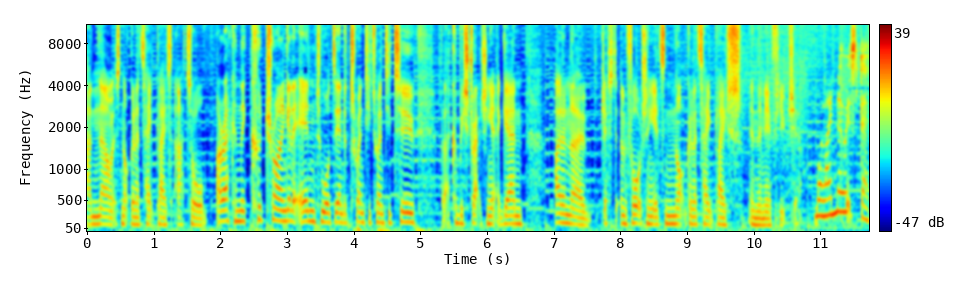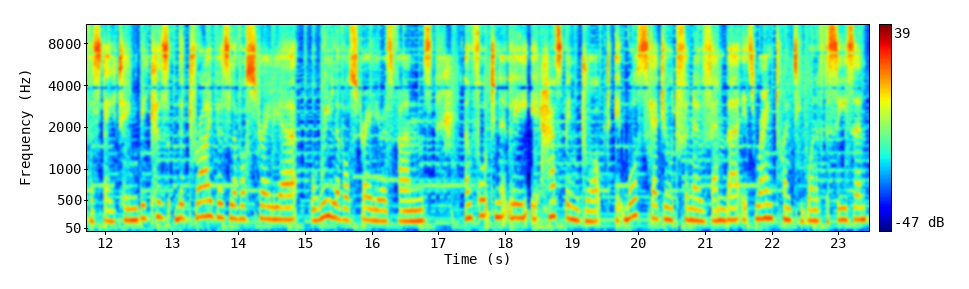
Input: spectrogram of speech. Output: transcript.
and now it's not going to take place at all. I reckon they could try and get it in towards the end of 2022, but that could be stretching it again. I don't know. Just unfortunately, it's not going to take place in the near future. Well, I know it's devastating because the drivers love Australia. We love Australia as fans. Unfortunately, it has been dropped. It was scheduled for November. It's round 21 of the season.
